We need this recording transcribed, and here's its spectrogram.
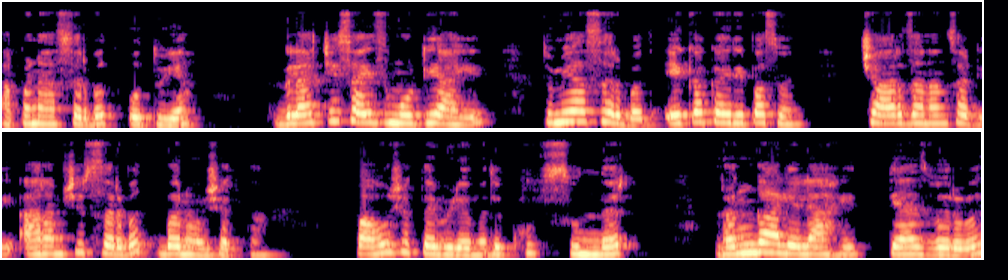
आपण हा सरबत ओतूया. ग्लासची साईज मोठी आहे. तुम्ही हा सरबत एका कैरीपासून चार जणांसाठी आरामशीर सरबत बनवू शकता. पाहू शकता व्हिडिओमध्ये खूप सुंदर रंग आलेला आहे. त्याचबरोबर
